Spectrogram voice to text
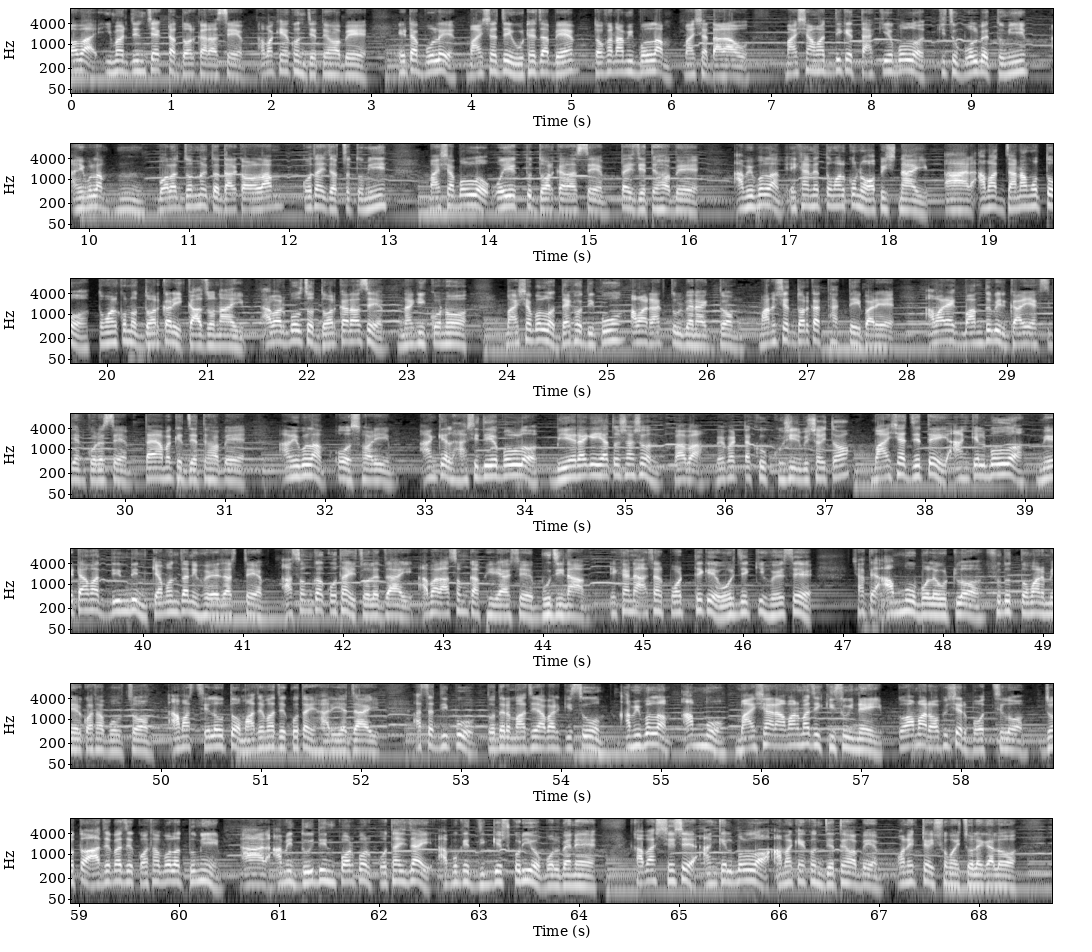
বাবা ইমার্জেন্সি একটা দরকার আছে, আমাকে এখন যেতে হবে। এটা বলে মাইশা যে উঠে যাবে, তখন আমি বললাম, মাইশা, দাঁড়াও। মাইশা আমার দিকে তাকিয়ে বলল, কিছু বলবে তুমি? আমি বললাম, হুম, বলার জন্যই তো দাঁড় করালাম। কোথায় যাচ্ছ তুমি? মাইশা বলল, ওই একটু দরকার আছে, তাই যেতে হবে। আমি বললাম, এখানে তোমার কোনো অফিস নাই, আর আমার জানা মতো তোমার কোনো দরকারি কাজও নাই। আবার বলছো দরকার আছে, নাকি কোনো? মাইশা বলল, দেখো দীপু, আমার রাগ তুলবে না একদম। মানুষের দরকার থাকতেই পারে। আমার এক বান্ধবীর গাড়ি অ্যাক্সিডেন্ট করেছে, তাই আমাকে যেতে হবে। আমি বললাম, ও, সরি। আঙ্কেল হাসি দিয়ে বলল, বিয়ের আগে এত শাসন? বাবা, ব্যাপারটা খুব খুশির বিষয় তো। মাইশা যেতেই আঙ্কেল বলল, মেয়েটা আমার দিন দিন কেমন জানি হয়ে যাচ্ছে। আচমকা কোথায় চলে যায়? আবার আচমকা ফিরে আসে, বুঝি না। এখানে আসার পর থেকে ওর যে কি হয়েছে, সাথে আম্মু বলে উঠল, শুধু তোমার মেয়ের কথা বলছো। আমার ছেলেও তো মাঝে মাঝে কোথায় হারিয়ে যায়। আচ্ছা দীপু, তোদের মাঝে আবার কিছু? আমি বললাম, আম্মু মাইশার আমার মাঝে কিছুই নেই। তো আমার অফিসের বস ছিল। যত আজে বাজে কথা বলো তুমি, আর আমি দুই দিন পর পর কোথায় যাই আবুকে জিজ্ঞেস করিও বলবে না। খাবার শেষে আঙ্কেল বলল, আমাকে এখন যেতে হবে। অনেকটাই সময় চলে গেল।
